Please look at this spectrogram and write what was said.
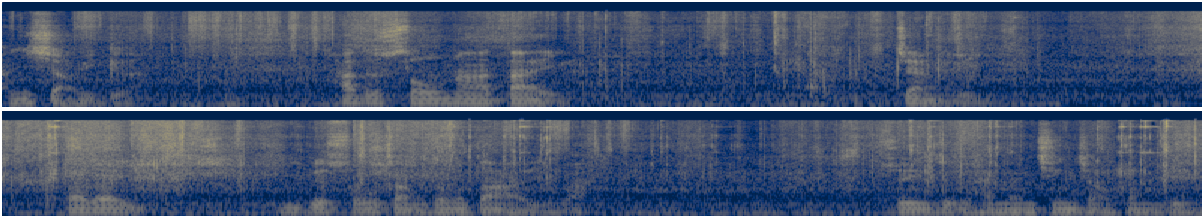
很小一个，它的收纳袋这样而已，大概一个手掌这么大而已吧，所以这个还蛮轻巧方便的。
